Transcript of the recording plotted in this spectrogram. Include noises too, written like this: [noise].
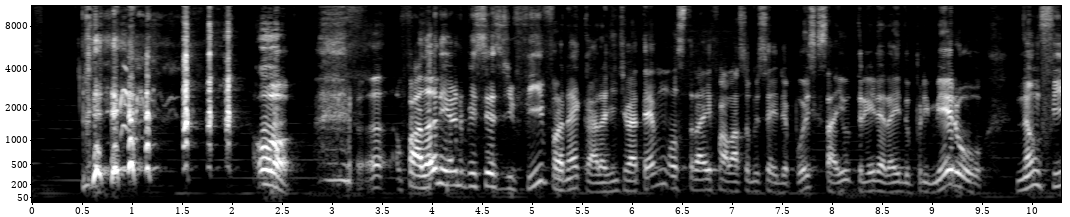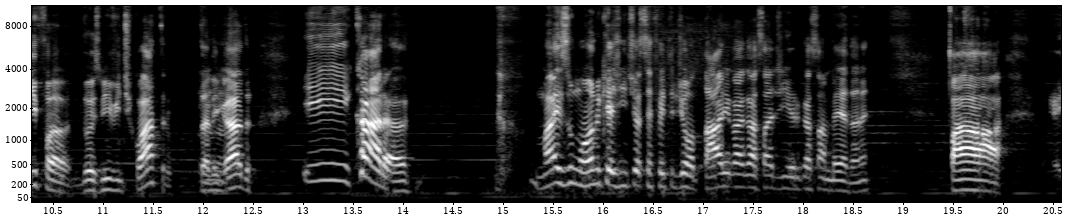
[laughs] Ô, uh, falando em ano bissexto de FIFA, né, cara, a gente vai até mostrar e falar sobre isso aí depois que saiu o trailer aí do primeiro não FIFA 2024, tá Uhum. ligado? E, cara, mais um ano que a gente vai ser feito de otário e vai gastar dinheiro com essa merda, né? Pá.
